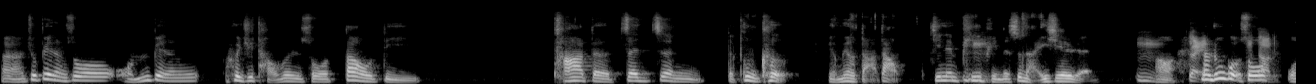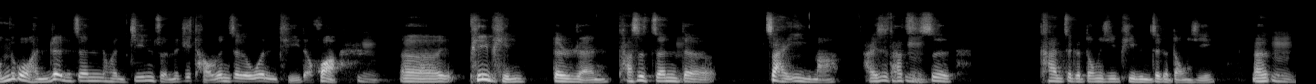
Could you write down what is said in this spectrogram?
呃，就变成说，我们变成会去讨论说，到底他的真正的顾客有没有达到？今天批评的是哪一些人？嗯啊，对。那如果说我们如果很认真、很精准的去讨论这个问题的话，嗯，呃，批评的人他是真的在意吗？还是他只是看这个东西批评这个东西？那嗯。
